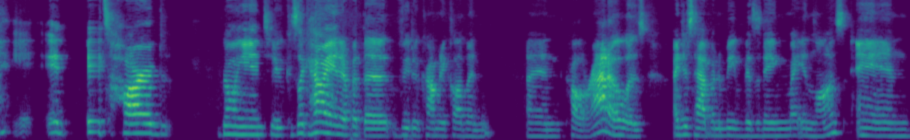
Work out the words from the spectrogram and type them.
it, it it's hard going into because like how I ended up at the Voodoo Comedy Club in in Colorado was I just happened to be visiting my in-laws and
